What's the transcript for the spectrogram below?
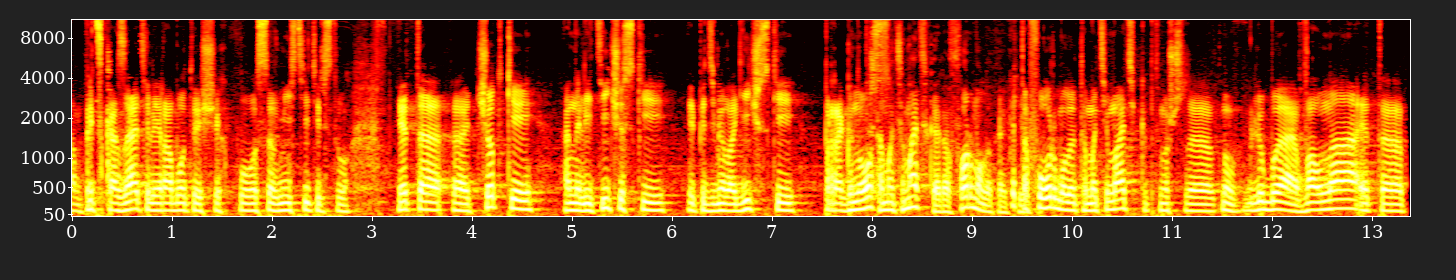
там предсказателей, работающих по совместительству. Это четкий аналитический, эпидемиологический прогноз. Это математика, это формулы какие-то? Это формулы, это математика, потому что ну, любая волна — это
